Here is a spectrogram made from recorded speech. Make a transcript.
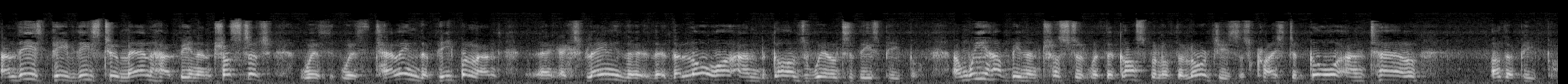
And these people, these two men had been entrusted with, with telling the people and uh, explaining the, the, the law and God's will to these people. And we have been entrusted with the gospel of the Lord Jesus Christ to go and tell other people.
